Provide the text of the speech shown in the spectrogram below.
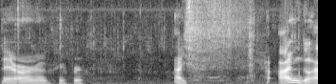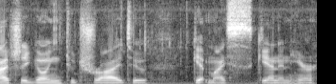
There are no creepers. I f I'm go actually going to try to get my skin in here.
